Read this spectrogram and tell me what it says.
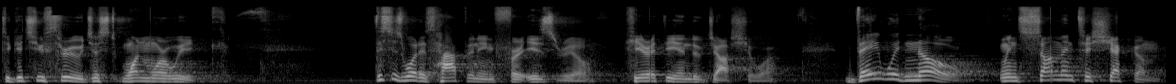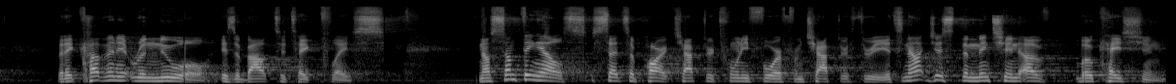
to get you through just one more week. This is what is happening for Israel here at the end of Joshua. They would know when summoned to Shechem that a covenant renewal is about to take place. Now, something else sets apart chapter 24 from chapter 3. It's not just the mention of location.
